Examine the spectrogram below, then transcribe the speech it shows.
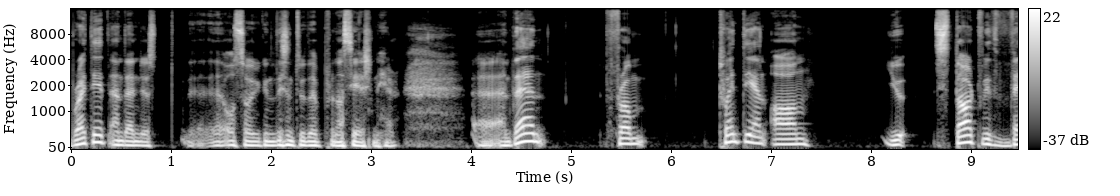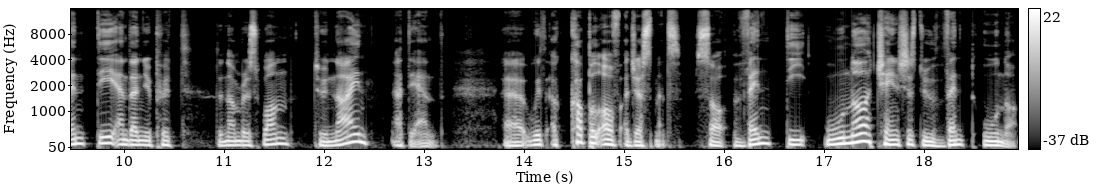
write it, and then just uh, also you can listen to the pronunciation here. Uh, and then from 20 and on, you start with venti, and then you put the numbers 1 to 9 at the end. Uh, with a couple of adjustments. So venti uno changes to vent uno.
